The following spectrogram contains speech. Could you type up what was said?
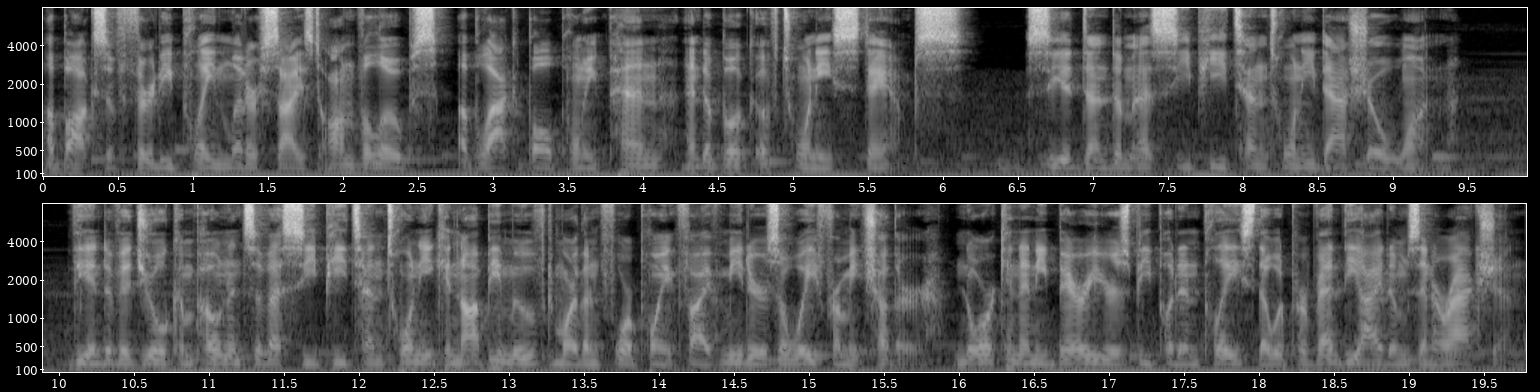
a box of 30 plain letter sized envelopes, a black ballpoint pen, and a book of 20 stamps. See Addendum SCP-1020-01. The individual components of SCP-1020 cannot be moved more than 4.5 meters away from each other, nor can any barriers be put in place that would prevent the items' interaction.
